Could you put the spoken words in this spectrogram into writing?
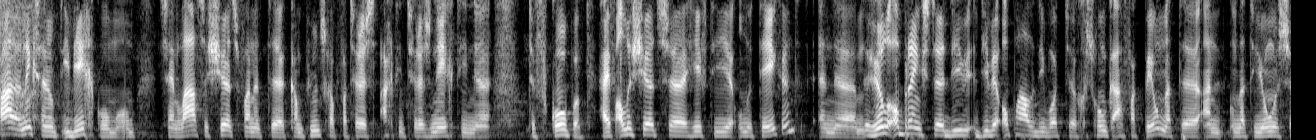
Vader en ik zijn op het idee gekomen om zijn laatste shirts van het eh, kampioenschap van 2018-2019 eh, te verkopen. Hij heeft alle shirts eh, heeft hij, ondertekend. En eh, de hele opbrengst die, die we ophalen, die wordt geschonken aan vak P. Omdat, aan, omdat de jongens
